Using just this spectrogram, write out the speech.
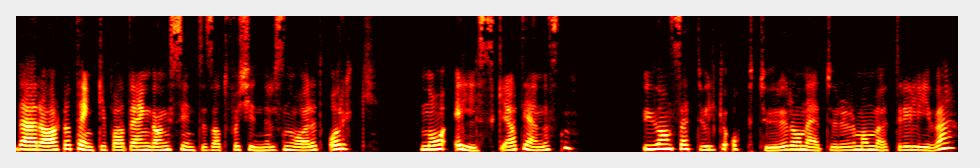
Det er rart å tenke på at jeg en gang syntes at forkynnelsen var et ork. Nå elsker jeg tjenesten. Uansett hvilke oppturer og nedturer man møter i livet,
